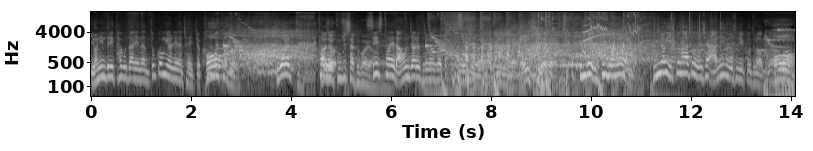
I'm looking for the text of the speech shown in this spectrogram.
연인들이 타고 다니는 뚜껑이 열리는 차 있죠. 컨버터블. 그거를 탁 타고 맞아요. 붐시차 그거예요. 시스타의 나 혼자를 들으면서 딱 오는 거예요. 10시에. 근데 웃긴 거는 분명히 입고 나왔던 옷이 아닌 옷을 입고 들어왔고요. 오.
